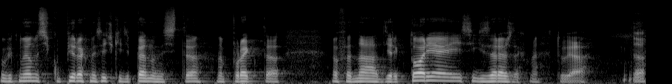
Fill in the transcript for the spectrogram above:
Обикновено си копирахме всички депенденсита на проекта в една директория и си ги зареждахме тогава. Да.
